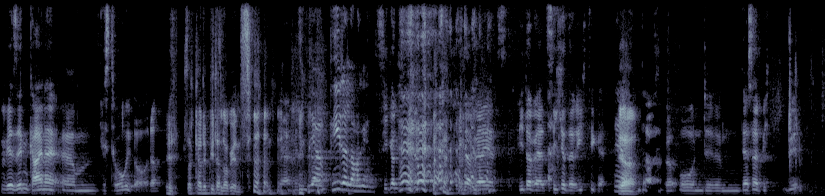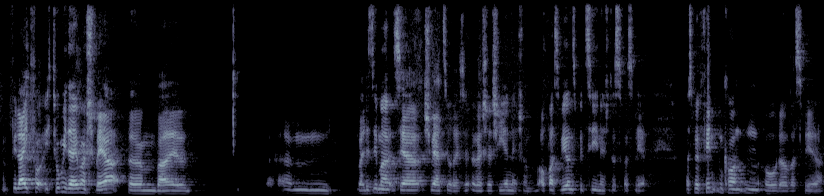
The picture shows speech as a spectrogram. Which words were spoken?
wir sind keine ähm, Historiker, oder? Ihr seid keine Peter Loggins. Ja, Ja, Peter Loggins. Peter, Peter, Peter wäre jetzt, Peter wär jetzt sicher der Richtige ja. dafür. Und ähm, deshalb, ich, vielleicht, ich tue mir da immer schwer, ähm, weil, ähm, weil das immer sehr schwer zu recherchieren ist. Und auf was wir uns beziehen, ist das, was wir, was wir finden konnten oder was wir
